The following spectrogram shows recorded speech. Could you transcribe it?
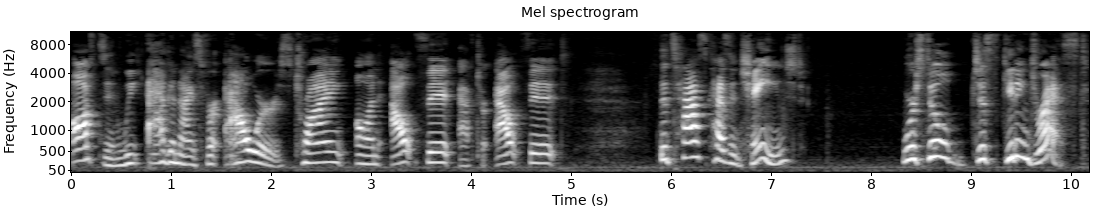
Often we agonize for hours trying on outfit after outfit. The task hasn't changed. We're still just getting dressed.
